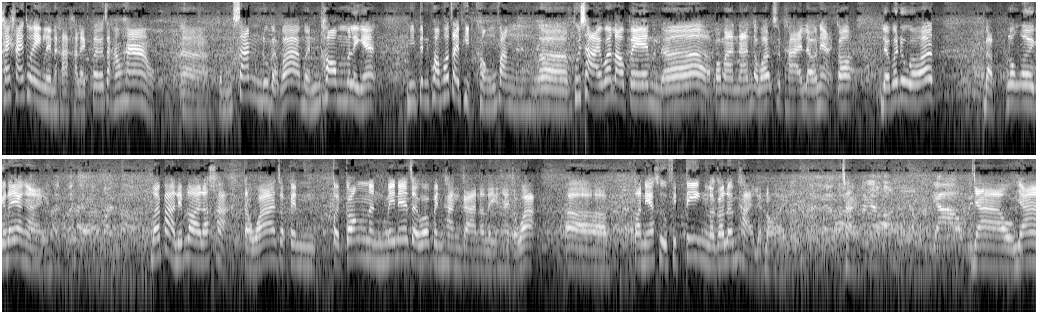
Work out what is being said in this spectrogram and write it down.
คล้ายๆตัวเองเลยนะคะ character จะห้าวๆอ่าผมสั้นดูแบบว่าเหมือนทอมอะไรเงี้ยมีเป็นความเข้าใจผิดของฝั่งเอ่อผู้ชายว่าเราเป็นเออประมาณนั้นแต่ว่าสุดท้ายแล้วเนี่ยก็เดี๋ยวมาดูกันว่าแบบลงเอยกันได้ยังไงเหมือนว่าไหนละร้อยบาทร้อยป่าเรียบร้อยแล้วค่ะ แต่ว่าจะเป็นเปิดกล้องนั้นไม่แน่ใจว่าเป็นทางการอะไรยังไง แต่ว่าเอ่อตอนนี้คือ fitting แล้วก็เริ่มถ่ายเรียบร้อยใช่ก็ยังต้องยาวไปยาวยา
